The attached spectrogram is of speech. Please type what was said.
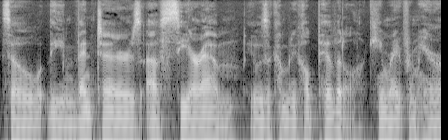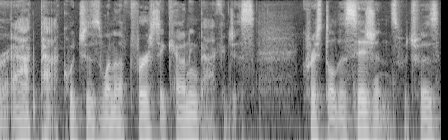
So the inventors of CRM, it was a company called Pivotal, came right from here, or ACCPAC, which is one of the first accounting packages. Crystal Decisions, which was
